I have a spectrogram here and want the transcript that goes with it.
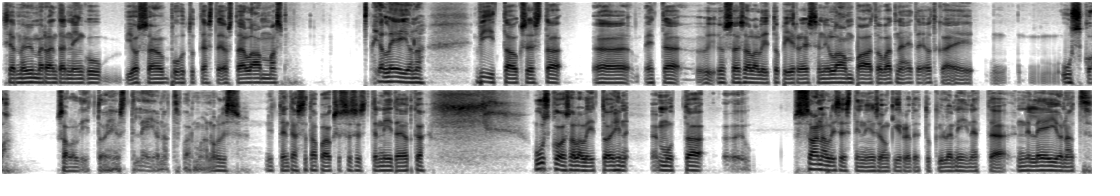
sieltä mä ymmärrän tämän, niin kuin jossain on puhuttu tästä jostain lammas ja leijona viittauksesta, että jossain salaliittopiireissä niin lampaat ovat näitä, jotka ei usko salaliittoihin. Sitten leijonat varmaan olisi nyt tässä tapauksessa se sitten niitä, jotka uskoo salaliittoihin, mutta sanallisesti niin se on kirjoitettu kyllä niin, että ne leijonat,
